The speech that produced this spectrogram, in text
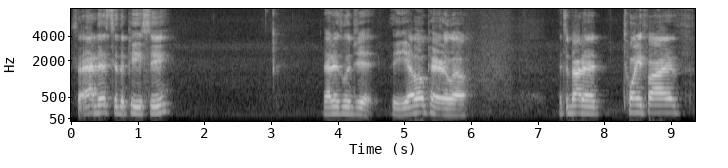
So add this to the PC. That is legit the yellow parallel. It's about a 25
